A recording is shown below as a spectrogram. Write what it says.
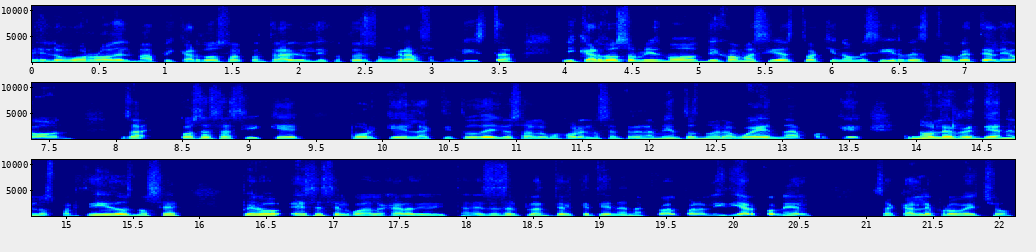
Eh, lo borró del mapa y Cardoso al contrario, le dijo, tú eres un gran futbolista. Y Cardoso mismo dijo a Macías, tú aquí no me sirves, tú vete a León. O sea, cosas así que porque la actitud de ellos a lo mejor en los entrenamientos no era buena, porque no le rendían en los partidos, no sé. Pero ese es el Guadalajara de ahorita, ese es el plantel que tienen actual para lidiar con él, sacarle provecho.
